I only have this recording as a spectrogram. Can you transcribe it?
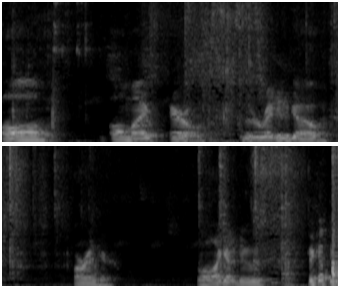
All all my arrows that are ready to go are in here. all I got to do is pick up the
